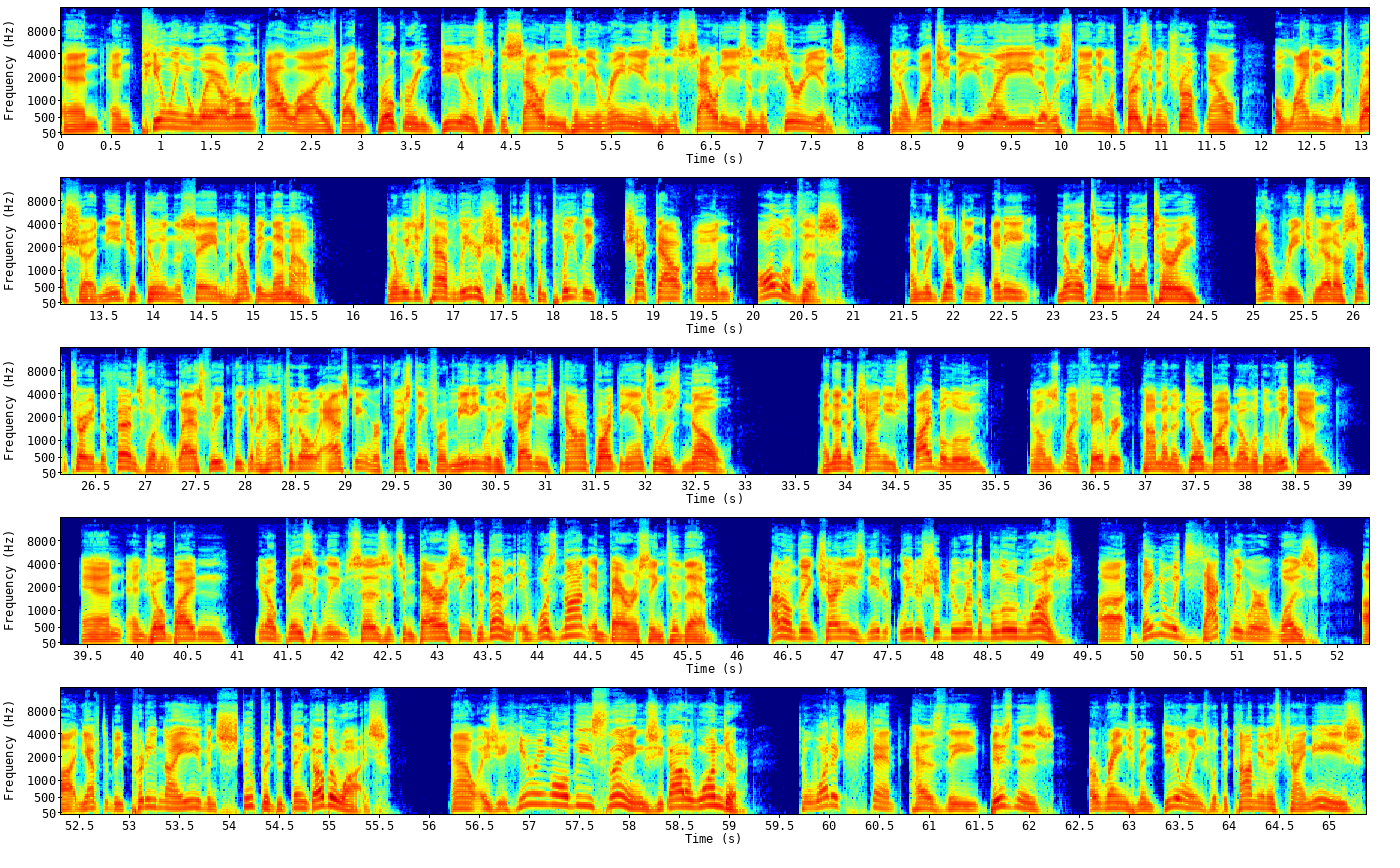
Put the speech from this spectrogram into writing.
and and peeling away our own allies by brokering deals with the Saudis and the Iranians and the Saudis and the Syrians. You know, watching the UAE that was standing with President Trump now aligning with Russia and Egypt doing the same and helping them out. You know, we just have leadership that is completely checked out on all of this and rejecting any military to military outreach. We had our Secretary of Defense, what, last week, week and a half ago, asking, requesting for a meeting with his Chinese counterpart. The answer was no. And then the Chinese spy balloon, you know, this is my favorite comment of Joe Biden over the weekend. And, and Joe Biden, you know, basically says it's embarrassing to them. It was not embarrassing to them. I don't think Chinese leadership knew where the balloon was. Uh, they knew exactly where it was uh, and you have to be pretty naive and stupid to think otherwise. Now, as you're hearing all these things, you got to wonder to what extent has the business arrangement dealings with the communist Chinese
